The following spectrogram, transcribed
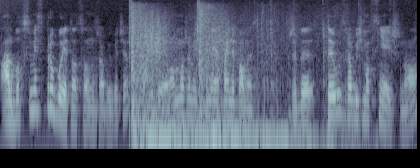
Albo w sumie spróbuję to, co on zrobił, wiecie? Spróbuję. On może mieć w sumie fajny pomysł, żeby tył zrobić mocniejszy, no.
